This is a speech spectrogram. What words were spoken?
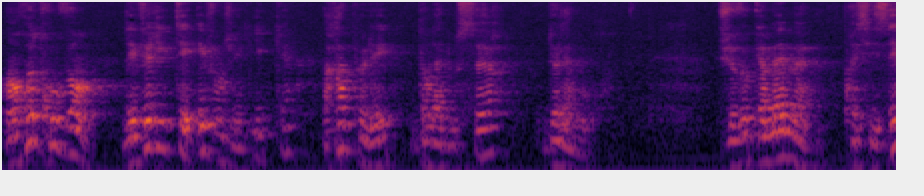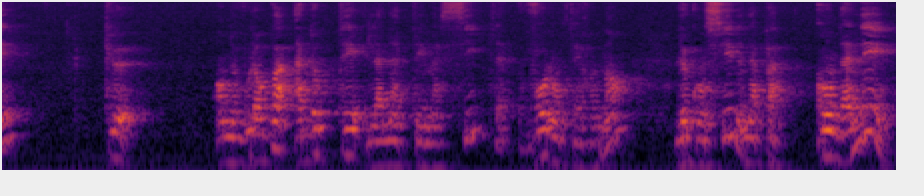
en retrouvant les vérités évangéliques rappelées dans la douceur de l'amour. Je veux quand même préciser que en ne voulant pas adopter l'anathémacite volontairement, le Concile n'a pas condamné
